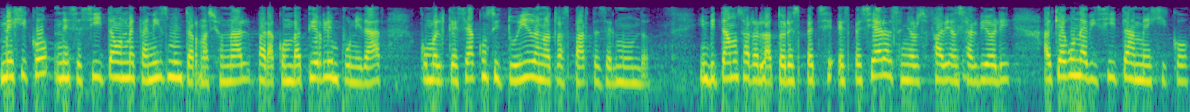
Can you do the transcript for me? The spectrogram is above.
México necesita un mecanismo internacional para combatir la impunidad como el que se ha constituido en otras partes del mundo. Invitamos al relator especial, al señor Fabián Salvioli, a que haga una visita a México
